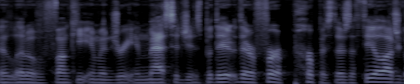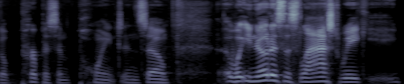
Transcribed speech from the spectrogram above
a little funky imagery and messages, but they're, they're for a purpose. There's a theological purpose and point. And so, uh, what you noticed this last week,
